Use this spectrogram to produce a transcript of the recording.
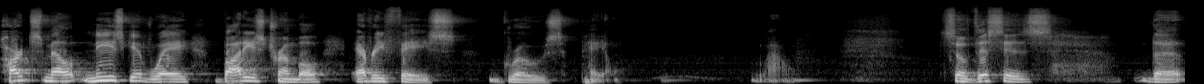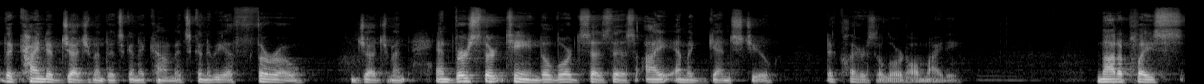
Hearts melt, knees give way, bodies tremble, every face grows pale. Wow. So, this is the, the kind of judgment that's going to come. It's going to be a thorough judgment. And verse 13, the Lord says this I am against you, declares the Lord Almighty. Not a place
